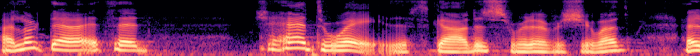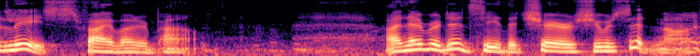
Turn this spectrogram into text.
I looked at it, I said, she had to weigh, this goddess, whatever she was, at least 500 pounds. I never did see the chair she was sitting on.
